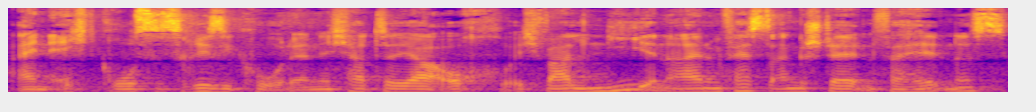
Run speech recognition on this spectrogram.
ein echt großes Risiko, denn ich hatte ja auch, ich war nie in einem festangestellten Verhältnis.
